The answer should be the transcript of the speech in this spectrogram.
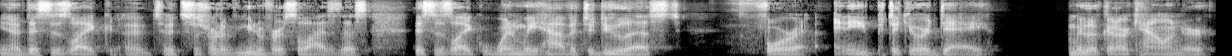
You know, this is like uh, to, to sort of universalize this. This is like when we have a to-do list for any particular day, and we look at our calendar.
